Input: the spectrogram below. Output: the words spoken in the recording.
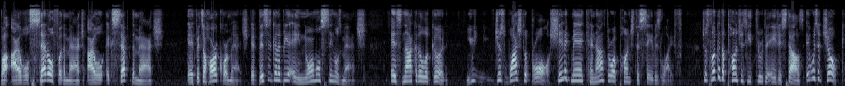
But I will settle for the match. I will accept the match if it's a hardcore match. If this is going to be a normal singles match, it's not going to look good. You just watch the brawl. Shane McMahon cannot throw a punch to save his life. Just look at the punches he threw to AJ Styles. It was a joke.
